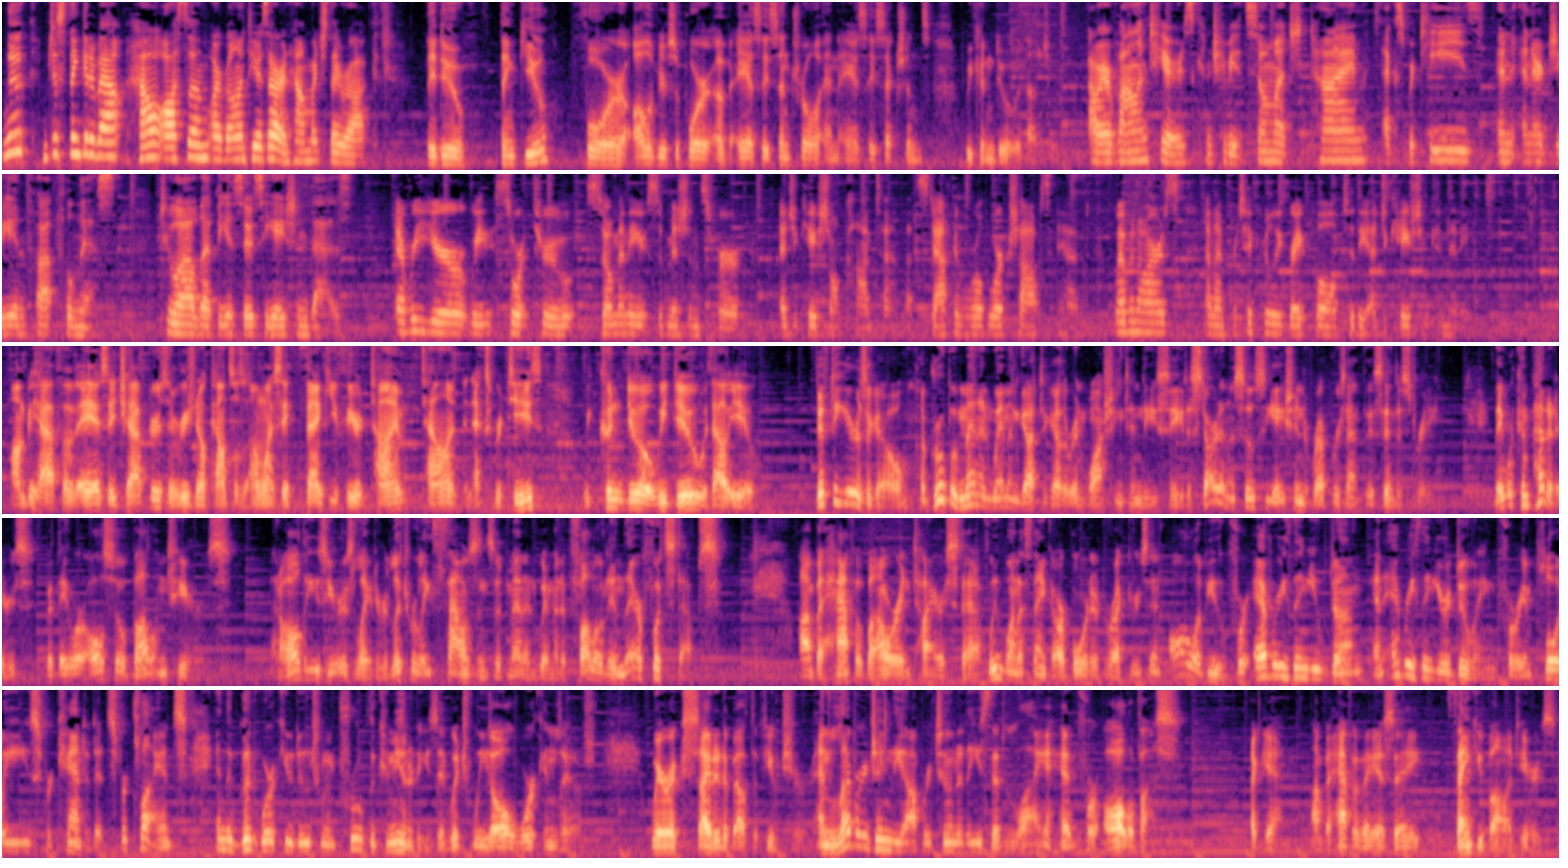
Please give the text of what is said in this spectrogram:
Luke, I'm just thinking about how awesome our volunteers are and how much they rock. They do. Thank you for all of your support of ASA Central and ASA sections. We couldn't do it without you. Our volunteers contribute so much time, expertise, and energy and thoughtfulness to all that the association does. Every year we sort through so many submissions for educational content. That's Staffing World workshops and webinars, and I'm particularly grateful to the Education Committee. On behalf of ASA chapters and regional councils, I want to say thank you for your time, talent, and expertise. We couldn't do what we do without you. 50 years ago, a group of men and women got together in Washington, D.C. to start an association to represent this industry. They were competitors, but they were also volunteers. And all these years later, literally thousands of men and women have followed in their footsteps. On behalf of our entire staff, we want to thank our board of directors and all of you for everything you've done and everything you're doing for employees, for candidates, for clients, and the good work you do to improve the communities in which we all work and live. We're excited about the future and leveraging the opportunities that lie ahead for all of us. Again, on behalf of ASA, thank you, volunteers.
